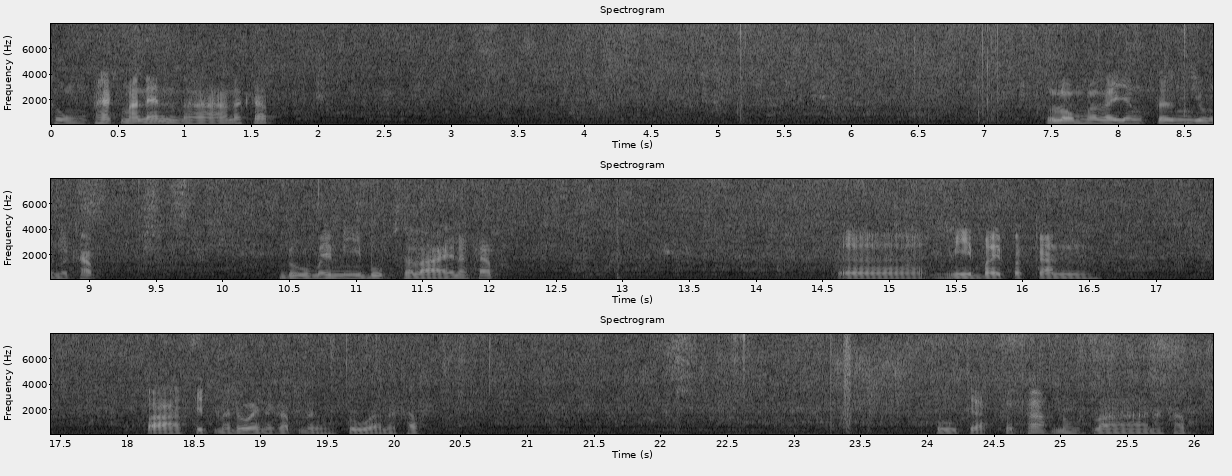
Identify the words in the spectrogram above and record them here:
ถุงแพ็คมาแน่นหนานะครับ ลมอะไรยังตึงอยู่นะครับ ดูไม่มีบุบสลายนะครับ มีใบประกันปลาติดมาด้วยนะครับหนึ่งตัวนะครับดูจากสภาพน้องปลานะครับ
